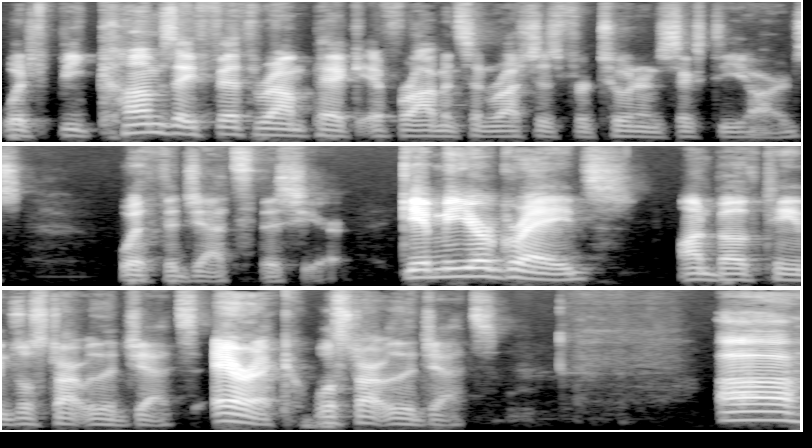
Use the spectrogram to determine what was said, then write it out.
which becomes a fifth round pick if Robinson rushes for 260 yards with the Jets this year. Give me your grades on both teams. We'll start with the Jets. Eric, we'll start with the Jets. Uh,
